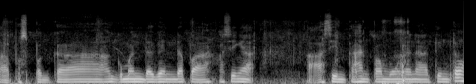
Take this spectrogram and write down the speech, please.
Tapos pagka gumanda-ganda pa, kasi nga, aasintahan pa muna natin to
